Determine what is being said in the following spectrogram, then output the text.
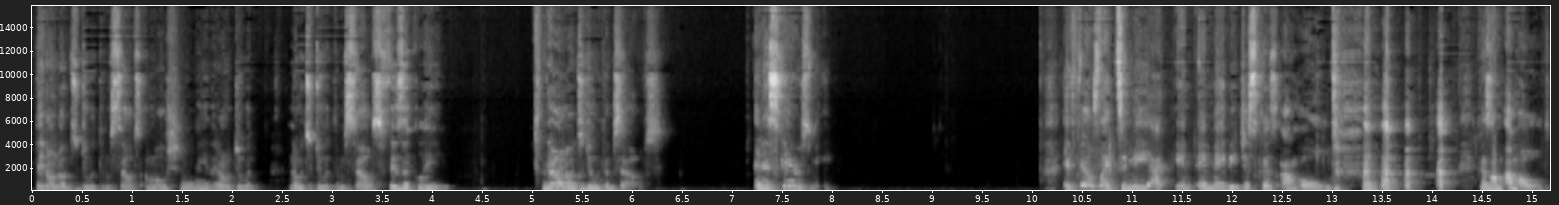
They don't know what to do with themselves emotionally. They don't do it, know what to do with themselves physically. They don't know what to do with themselves. And it scares me. It feels like to me, I, and, and maybe just because I'm old, because I'm, I'm old,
